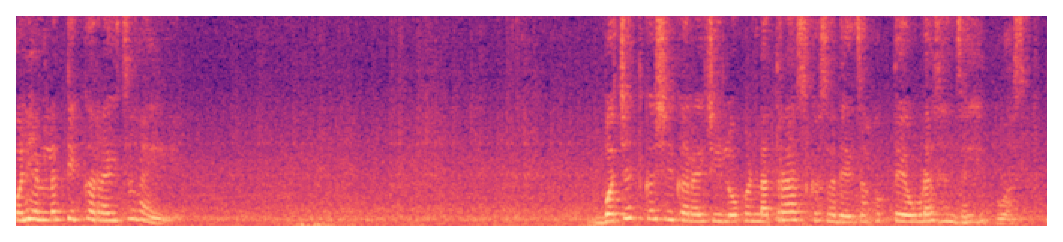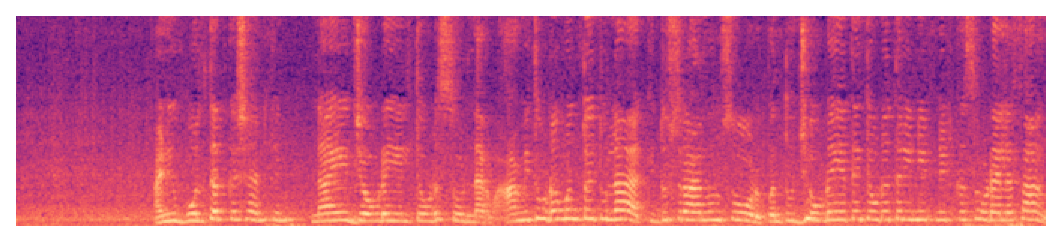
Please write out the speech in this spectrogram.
पण ह्यांना ते करायचं नाही बचत कशी करायची? लोकांना त्रास कसा द्यायचा? फक्त एवढाच ह्यांचा हेतू असतो. आणि बोलतात कशा आणखीन? नाही जेवढं येईल तेवढं सोडणार. आम्ही थोडं म्हणतोय तुला की दुसरं आणून सोड पण तू जेवढं येते तेवढं तरी नीटनीटकं सोडायला सांग.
